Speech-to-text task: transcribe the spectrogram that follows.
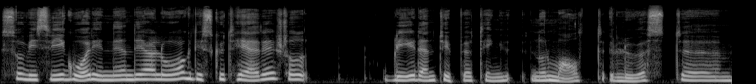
Så hvis vi går inn i en dialog, diskuterer, så blir den type ting normalt løst uh,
